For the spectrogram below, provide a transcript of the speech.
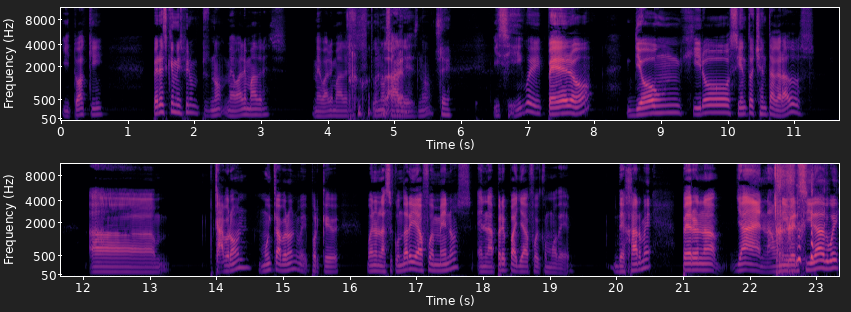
y tú aquí. Pero es que mis primos, pues no, me vale madres. Me vale madres. Tú no sales, ¿no? Sí. Y sí, güey, pero dio un giro 180 grados. Ah, cabrón, muy cabrón, güey, porque, bueno, en la secundaria ya fue menos, en la prepa ya fue como de dejarme, pero en la, ya en la universidad, güey,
